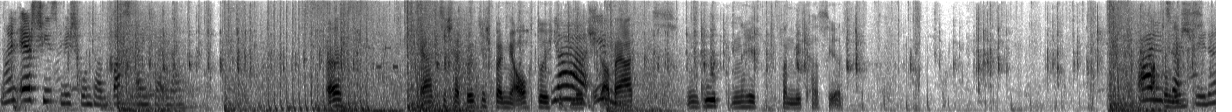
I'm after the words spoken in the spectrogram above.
Nein, er schießt mich runter. Was ein kleiner. Äh, er hat sich halt wirklich bei mir auch durchgeglitscht, eben. aber er hat einen guten Hit von mir kassiert. Alter. Schwede.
